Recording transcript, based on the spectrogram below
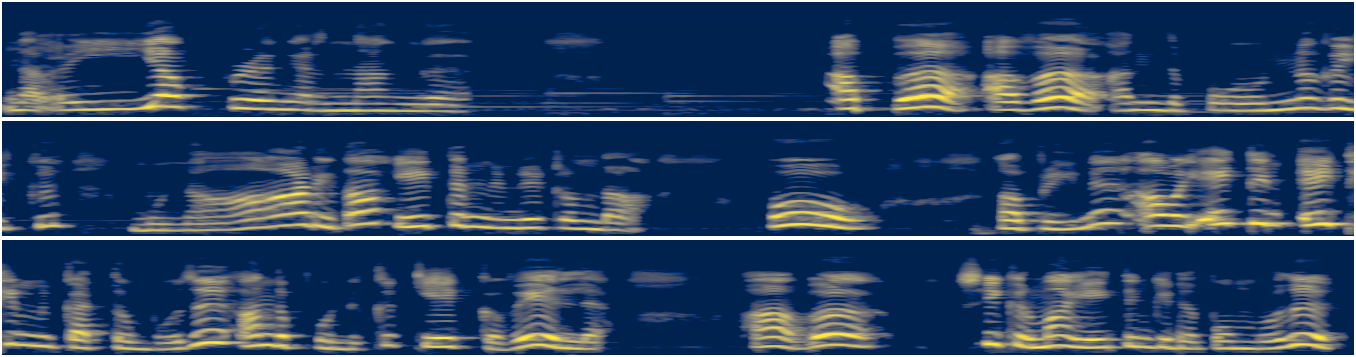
நிறைய பிள்ளைங்க இருந்தாங்க. அப்ப அவ அந்த பொண்ணுகளுக்கு முன்னாடி தான் எய்த்தன் நின்றுட்டு இருந்தா. ஓ அப்படின்னு அவ எய்த்தின் எய்த்தின்னு கத்தும்போது அந்த பொண்ணுக்கு கேட்கவே இல்லை. அவ சீக்கிரமா எய்த்தின் கிட்ட போகும்போது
